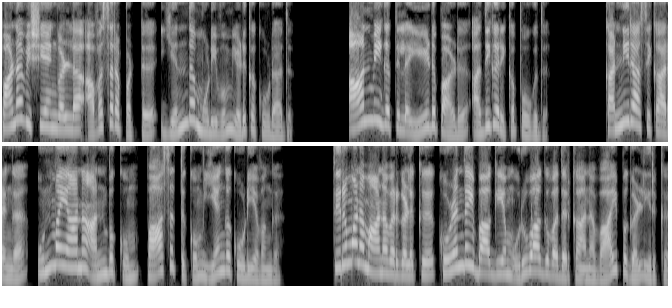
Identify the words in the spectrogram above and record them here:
பண விஷயங்கள்ல அவசரப்பட்டு எந்த முடிவும் எடுக்கக்கூடாது. ஆன்மீகத்தில ஈடுபாடு அதிகரிக்கப் போகுது. கன்னிராசிக்காரங்க உண்மையான அன்புக்கும் பாசத்துக்கும் இயங்கக்கூடியவங்க. திருமணமானவர்களுக்கு குழந்தை பாகியம் உருவாகுவதற்கான வாய்ப்புகள் இருக்கு.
